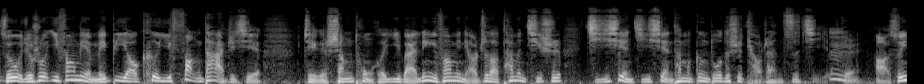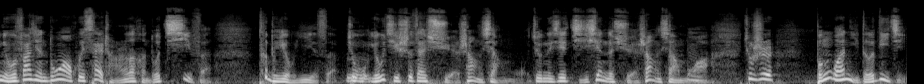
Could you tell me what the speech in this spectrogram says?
所以我就说，一方面没必要刻意放大这些这个伤痛和意外，另一方面你要知道，他们其实极限极限，他们更多的是挑战自己，对。啊。所以你会发现冬奥会赛场上的很多气氛。特别有意思，就尤其是在雪上项目，就那些极限的雪上项目啊，就是甭管你得第几，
